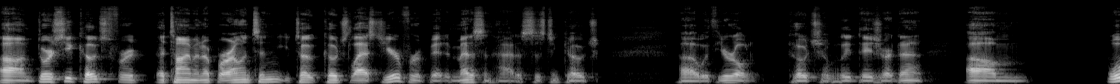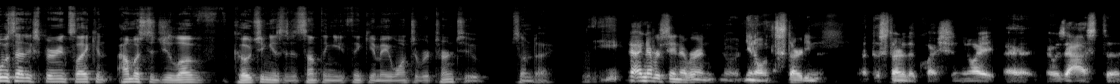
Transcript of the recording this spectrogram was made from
Um, Doris, you coached for a time in Upper Arlington. You to- coached last year for a bit at Medicine Hat, assistant coach uh, with your old coach, Willie Desjardins. Um, what was that experience like, and how much did you love coaching? Is it something you think you may want to return to someday? I never say never, and you know, starting at the start of the question, you know, I I, I was asked to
